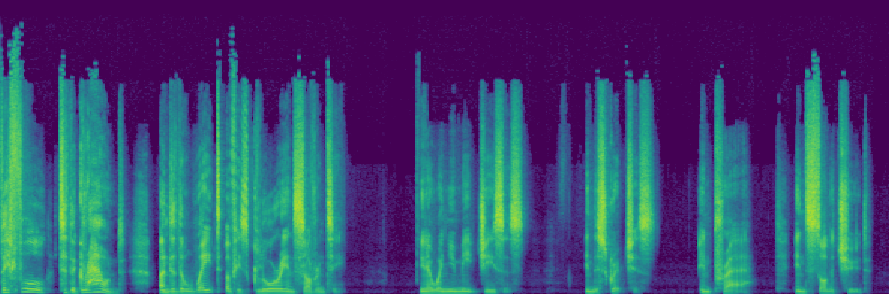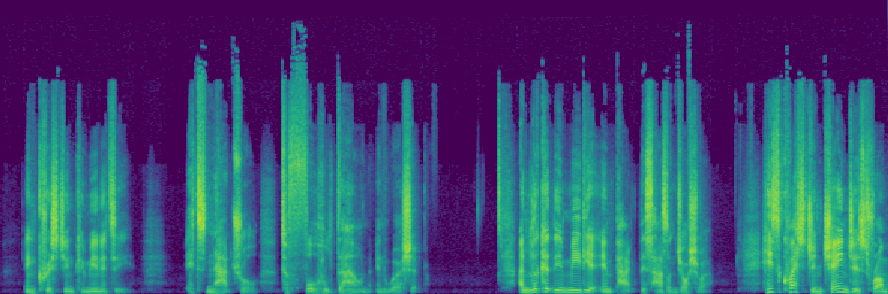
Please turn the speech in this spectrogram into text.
they fall to the ground under the weight of his glory and sovereignty. You know, when you meet Jesus in the scriptures, in prayer, in solitude, in Christian community, it's natural to fall down in worship. And look at the immediate impact this has on Joshua. His question changes from,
